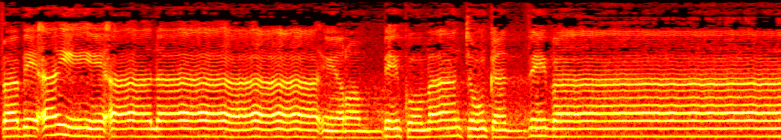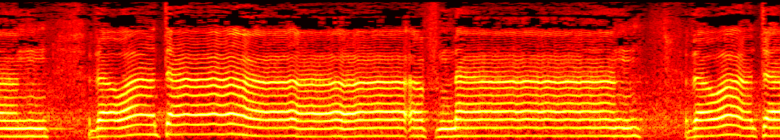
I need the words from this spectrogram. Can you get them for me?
فبأي آلاء ربكما تكذبان؟ ذواتا أفنان. ذواتا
